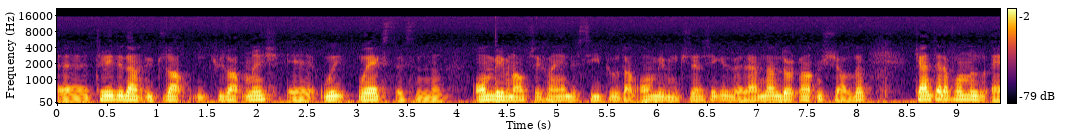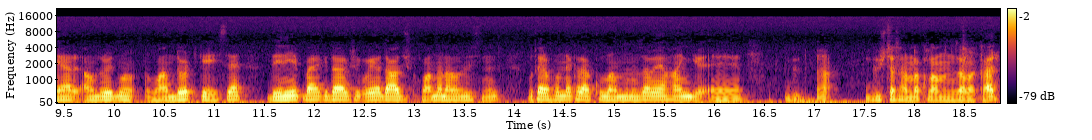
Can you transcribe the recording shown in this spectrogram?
Ee, 3D'den 360, 260, e, UX testinden 11687, CPU'dan 11258 ve RAM'den 460 aldı. Kendi telefonunuz eğer Android One 4G ise deneyip belki daha yüksek veya daha düşük puanlar alabilirsiniz. Bu telefonu ne kadar kullandığınıza veya hangi e, güç tasarımda kullandığınıza bakar.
